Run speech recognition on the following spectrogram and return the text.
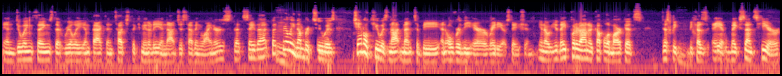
and doing things that really impact and touch the community, and not just having liners that say that. But mm. really, number two is Channel Q is not meant to be an over-the-air radio station. You know, you, they put it on in a couple of markets just be, mm-hmm. because a it makes sense here.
